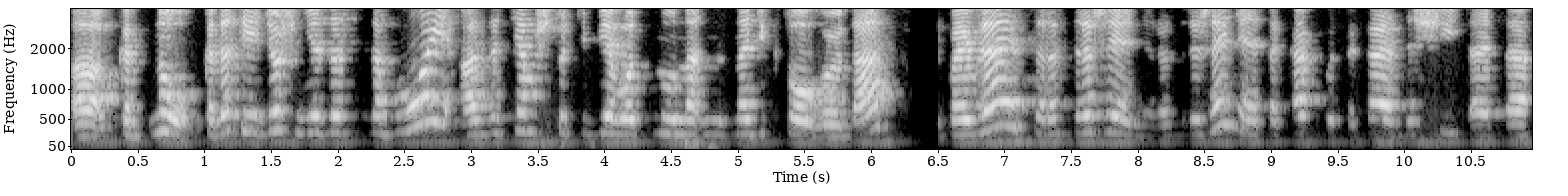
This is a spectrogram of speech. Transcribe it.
а, ну, когда ты идешь не за собой, а за тем, что тебе вот, ну, надиктовывают, да, появляется раздражение. Раздражение это как бы такая защита, это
